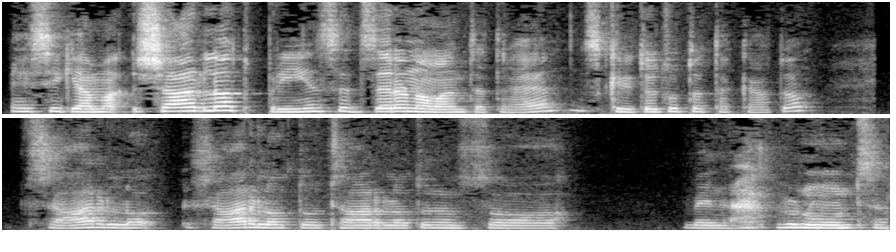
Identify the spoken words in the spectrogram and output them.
e si chiama Charlotte Prince 093, scritto tutto attaccato. Charlotte, Charlotte o Charlotte, non so bene la pronuncia.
